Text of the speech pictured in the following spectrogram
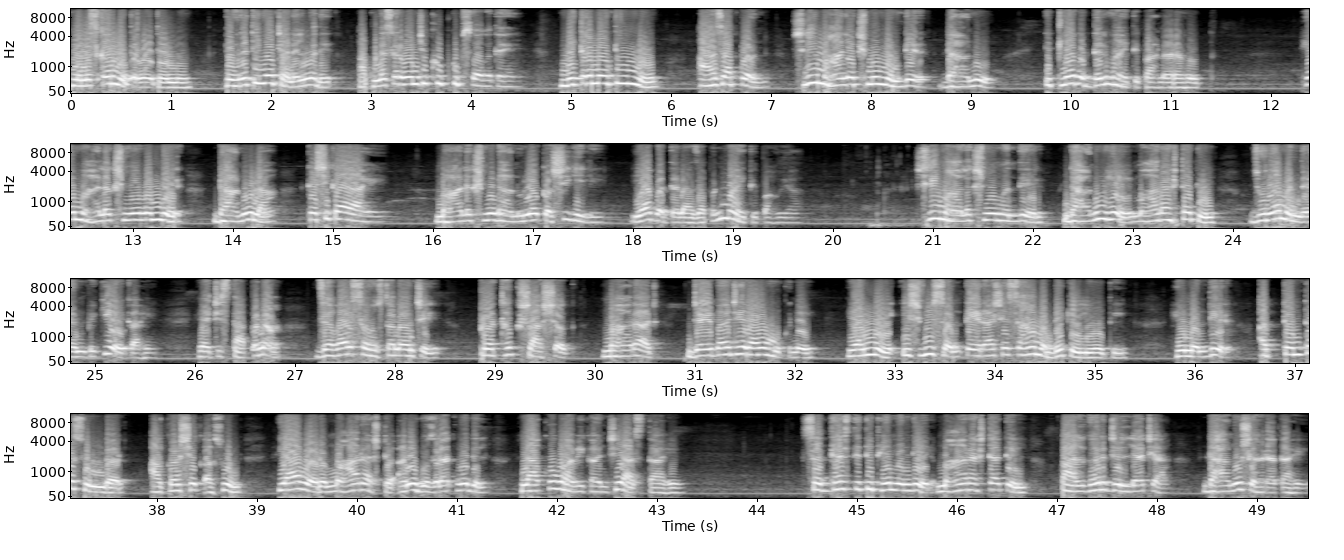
नमस्कार मित्रमैत्रिणींनो. एव्हरीथिंग या चॅनेलमध्ये आपल्या सर्वांचे खूप खूप स्वागत आहे. मित्रमैत्रिणींनो आज आपण श्री महालक्ष्मी मंदिर डहाणू इथल्याबद्दल माहिती पाहणार आहोत. हे महालक्ष्मी मंदिर डहाणूला कशी काय आहे? महालक्ष्मी डहाणूला कशी गेली? याबद्दल आज आपण माहिती पाहूया. श्री महालक्ष्मी मंदिर डहाणू हे महाराष्ट्रातील जुन्या मंदिरांपैकी एक आहे. याची स्थापना जवार संस्थानाचे प्रथक शासक महाराज जयबाजीराव मुकणे यांनी इसवी सन तेराशे सहा मध्ये केली होती. हे मंदिर अत्यंत सुंदर आकर्षक असून यावर महाराष्ट्र आणि गुजरात मधील लाखो भाविकांची आस्था आहे. सध्या स्थितीत हे मंदिर महाराष्ट्रातील पालघर जिल्ह्याच्या डहाणू शहरात आहे.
